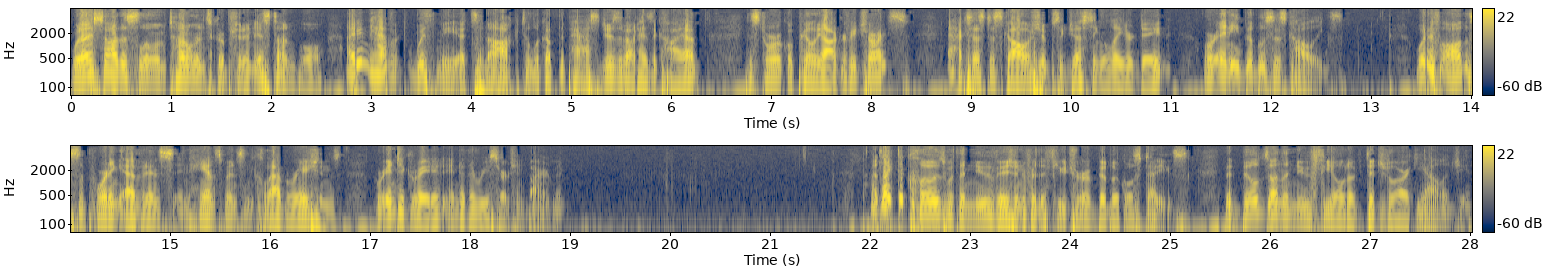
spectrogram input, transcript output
When I saw the Siloam Tunnel inscription in Istanbul, I didn't have with me a Tanakh to look up the passages about Hezekiah, historical paleography charts, access to scholarship suggesting a later date, or any biblicist colleagues. What if all the supporting evidence, enhancements, and collaborations were integrated into the research environment? I'd like to close with a new vision for the future of biblical studies that builds on the new field of digital archaeology.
